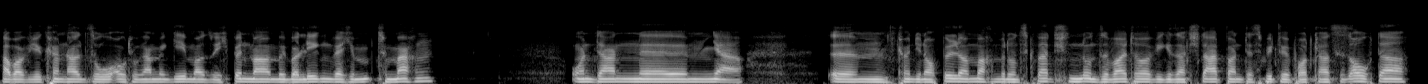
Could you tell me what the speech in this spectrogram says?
aber wir können halt so Autogramme geben. Also ich bin mal am überlegen, welche zu machen. Und dann, ähm, ja, ähm, könnt ihr noch Bilder machen, mit uns quatschen und so weiter. Wie gesagt, Startband des Speedway Podcasts ist auch da.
